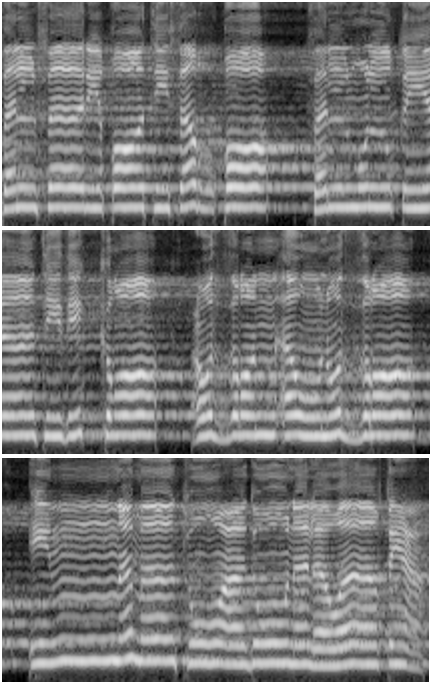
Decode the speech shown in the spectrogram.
فالفارقات فرقا فالملقيات ذكرا عذرا أو نذرا إنما توعدون لواقع.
